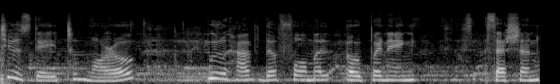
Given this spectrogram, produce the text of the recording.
Tuesday, tomorrow, we'll have the formal opening session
